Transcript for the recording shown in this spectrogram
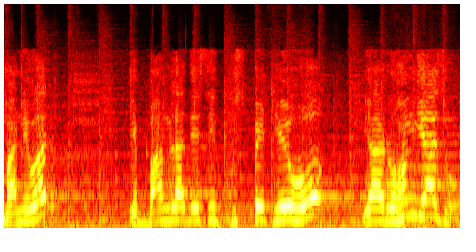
मान्यवर ये बांग्लादेशी घुसपैठे हो या रोहिंग्याज हो,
